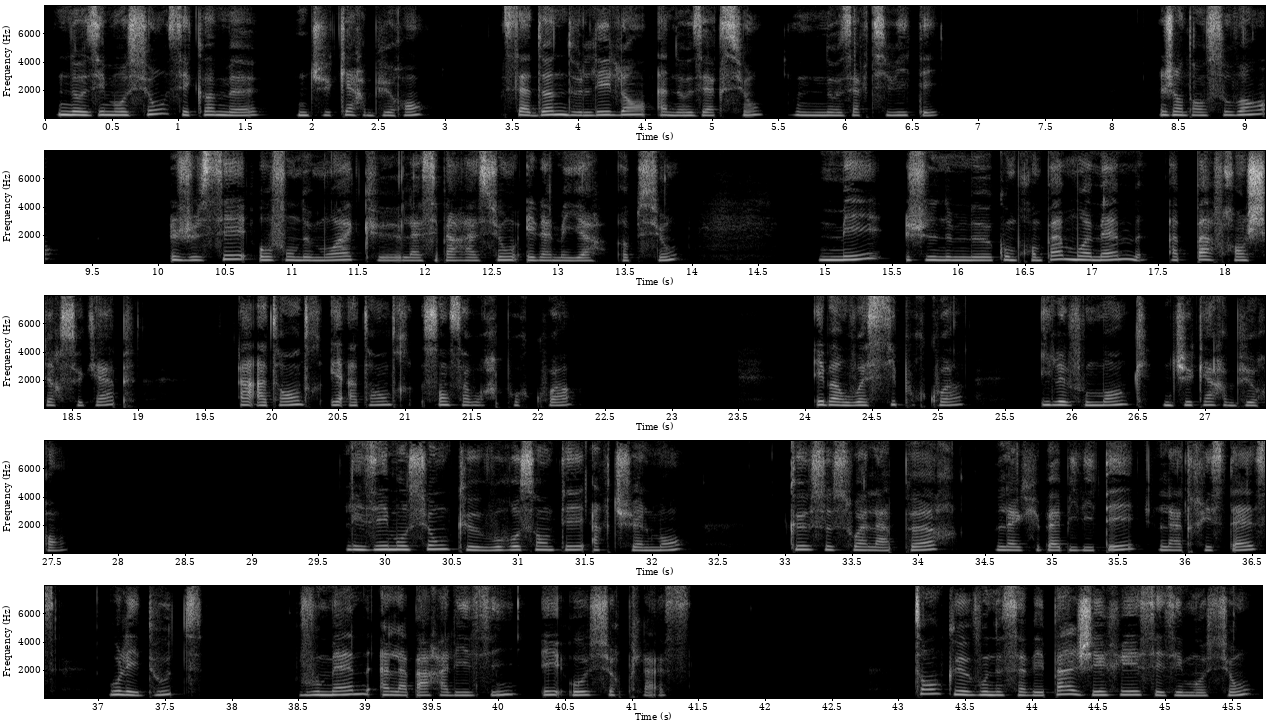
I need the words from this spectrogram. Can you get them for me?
Nos émotions, c'est comme euh, du carburant, ça donne de l'élan à nos actions, nos activités. J'entends souvent je sais au fond de moi que la séparation est la meilleure option, mais je ne me comprends pas moi-même à pas franchir ce cap, à attendre et attendre sans savoir pourquoi. Eh bien voici pourquoi il vous manque du carburant. Les émotions que vous ressentez actuellement, que ce soit la peur, la culpabilité, la tristesse ou les doutes, vous mènent à la paralysie et au surplace. Tant que vous ne savez pas gérer ces émotions,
